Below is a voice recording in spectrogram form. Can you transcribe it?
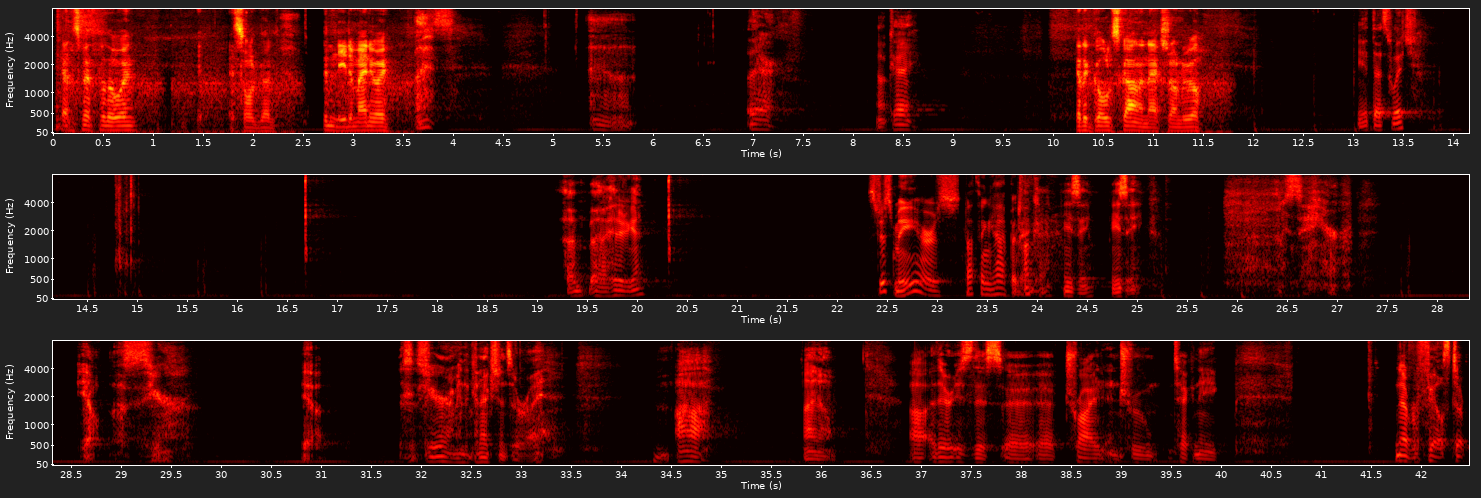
Ken Smith for the win. It's all good. Didn't need him anyway. Let's. Um. There. Okay. Get a gold scar in the next round, we will. You hit that switch? Um, uh, hit it again? It's just me, or is nothing happening? Okay, easy, easy. Let me see here. Yeah, this is here. Yeah, this is here. I mean, the connections are right. Hmm, Ah, I know. Uh, there is this uh, uh, tried and true technique. Never fails to.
